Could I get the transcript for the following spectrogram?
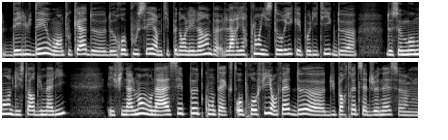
d'éluder ou en tout cas de, repousser un petit peu dans les limbes l'arrière-plan historique et politique de, de ce moment de l'histoire du Mali. Et finalement, on a assez peu de contexte au profit en fait de, euh, du portrait de cette jeunesse euh,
